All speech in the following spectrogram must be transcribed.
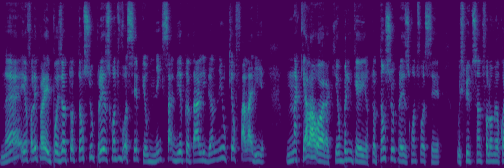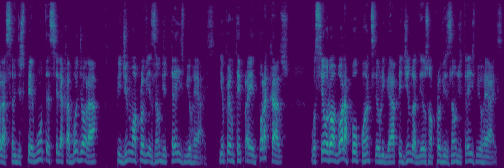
né? Eu falei para ele, pois eu estou tão surpreso quanto você, porque eu nem sabia que eu estava ligando, nem o que eu falaria. Naquela hora que eu brinquei, eu estou tão surpreso quanto você, o Espírito Santo falou no meu coração e disse, pergunta se ele acabou de orar pedindo uma provisão de 3 mil reais. E eu perguntei para ele, por acaso, você orou agora há pouco antes de eu ligar, pedindo a Deus uma provisão de 3 mil reais?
